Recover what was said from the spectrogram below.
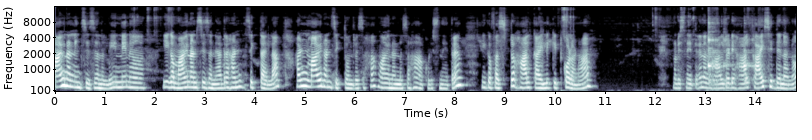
ಮಾವಿನ ಹಣ್ಣಿನ ಸೀಸನಲ್ಲಿ ಇನ್ನೇನು ಈಗ ಮಾವಿನ ಹಣ್ಣು ಸೀಸನ್ನೇ ಆದರೆ ಹಣ್ಣು ಸಿಗ್ತಾ ಇಲ್ಲ. ಹಣ್ಣು, ಮಾವಿನ ಹಣ್ಣು ಸಿಕ್ತು ಅಂದರೆ ಸಹ ಮಾವಿನ ಹಣ್ಣು ಸಹ ಹಾಕೊಳ್ಳಿ ಸ್ನೇಹಿತರೆ. ಈಗ ಫಸ್ಟು ಹಾಲು ಕಾಯ್ಲಿಕ್ಕೆ ಇಟ್ಕೊಳ್ಳೋಣ. ನೋಡಿ ಸ್ನೇಹಿತರೆ, ನಾನು ಆಲ್ರೆಡಿ ಹಾಲು ಕಾಯಿಸಿದ್ದೆ ನಾನು.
